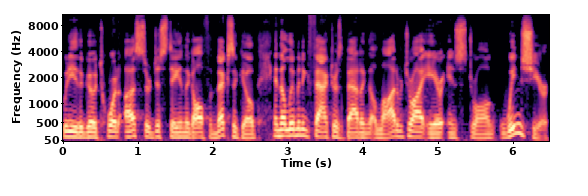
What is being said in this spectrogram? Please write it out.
would either go toward us or just stay in the Gulf of Mexico. And the limiting factors battling a lot of dry air and strong wind shear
